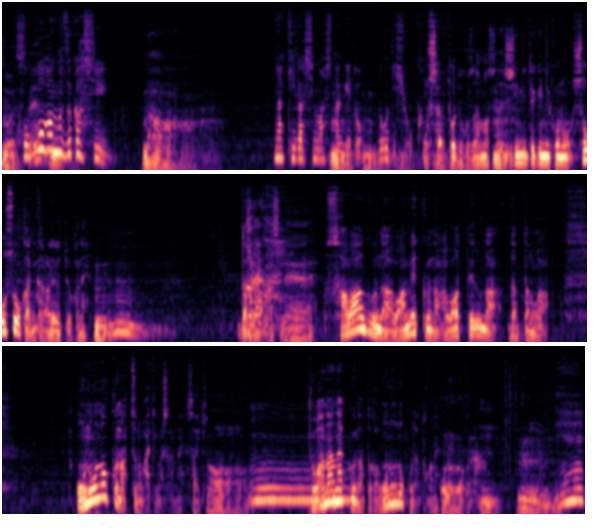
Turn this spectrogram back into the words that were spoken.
ね。ここが難しい。なあ。な気がしましたけど、どうでしょうか。おっしゃる通りでございますね。心理的にこの焦燥感に駆られるというかね。だからね。騒ぐな、わめくな、慌てるな、だったのが、おののくなっていうのが入ってきましたね、最近。わななくなとか、おののくなとかね。おののかな。ね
